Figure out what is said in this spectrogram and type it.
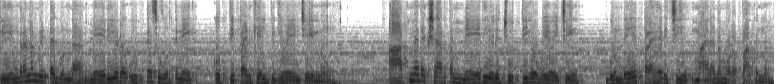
നിയന്ത്രണം വിട്ട ഗുണ്ട മേരിയുടെ ഉറ്റ സുഹൃത്തിനെ കുത്തിപ്പരിക്കേൽപ്പിക്കുകയും ചെയ്യുന്നു. ആത്മരക്ഷാർത്ഥം മേരി ഒരു ചുറ്റിക ഉപയോഗിച്ച് ഗുണ്ടയെ പ്രഹരിച്ച് മരണം ഉറപ്പാക്കുന്നു.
